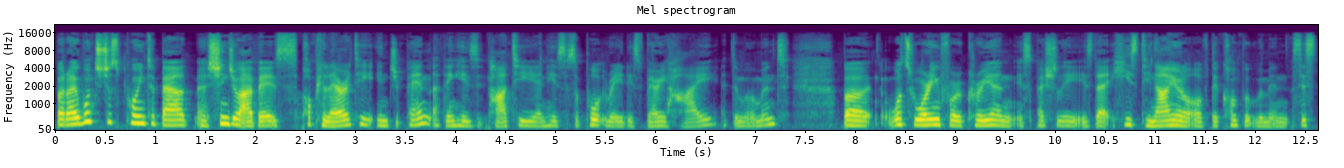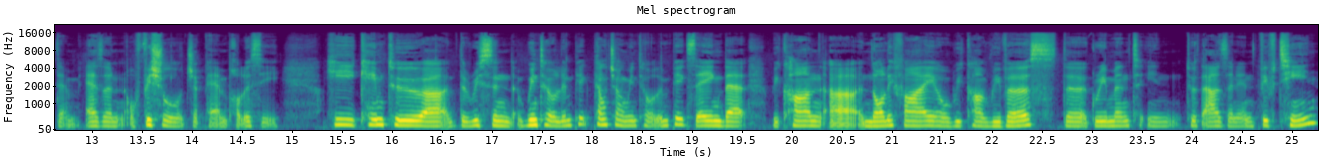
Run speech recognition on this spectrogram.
But I want to just point about uh, Shinzo Abe's popularity in Japan. I think his party and his support rate is very high at the moment. But what's worrying for Korean especially is that his denial of the comfort women system as an official Japan policy. He came to uh, the recent Winter Olympic, Pyeongchang Winter Olympic, saying that we can't uh, nullify or we can't reverse the agreement in 2015.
